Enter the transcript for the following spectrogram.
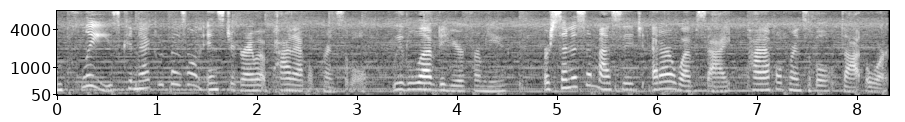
And please connect with us on Instagram at Pineapple Principle. We'd love to hear from you. Or send us a message at our website, pineappleprinciple.org.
